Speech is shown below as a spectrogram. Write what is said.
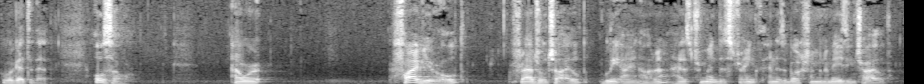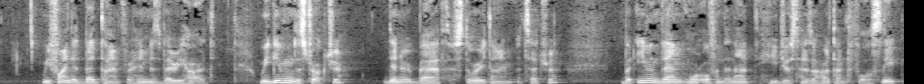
We'll get to that. Also, our five year old, fragile child, Bli Ayin has tremendous strength and is a Baksham, an amazing child. We find that bedtime for him is very hard. We give him the structure dinner, bath, story time, etc. But even then, more often than not, he just has a hard time to fall asleep.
